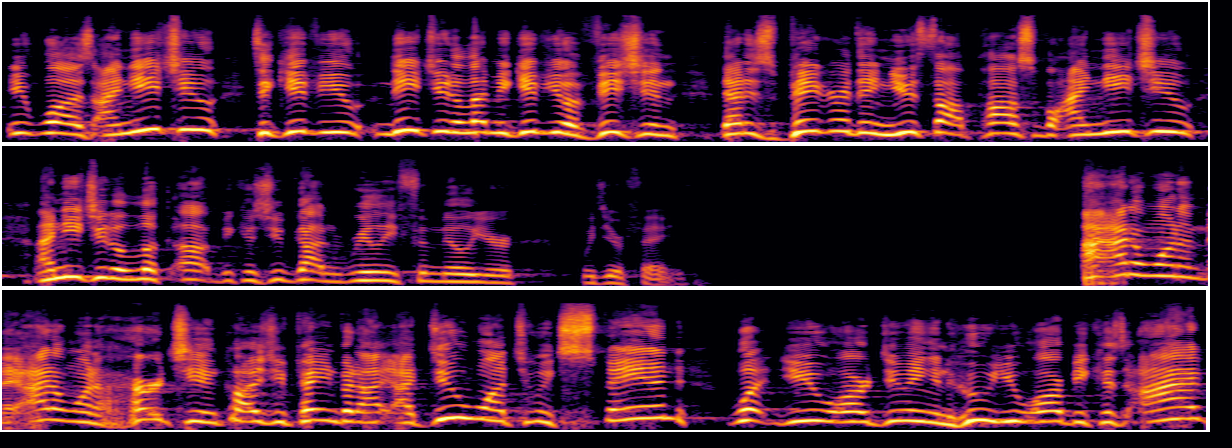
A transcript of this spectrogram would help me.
it was. I need you to give you, need you to let me give you a vision that is bigger than you thought possible. I need you, I need you to look up because you've gotten really familiar with your faith. I, don't want to I don't want to hurt you and cause you pain, but I, I do want to expand what you are doing and who you are because I've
